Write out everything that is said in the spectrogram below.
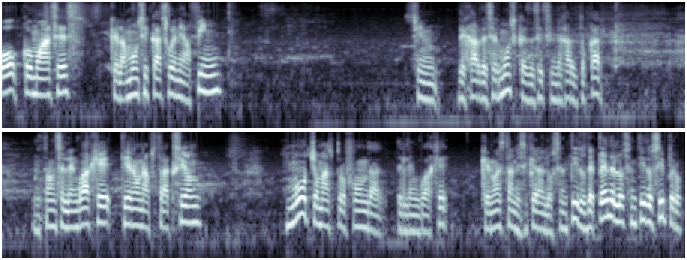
O cómo haces que la música suene a fin sin dejar de ser música, es decir, sin dejar de tocar. Entonces el lenguaje tiene una abstracción mucho más profunda del lenguaje que no está ni siquiera en los sentidos. Depende de los sentidos, sí, pero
